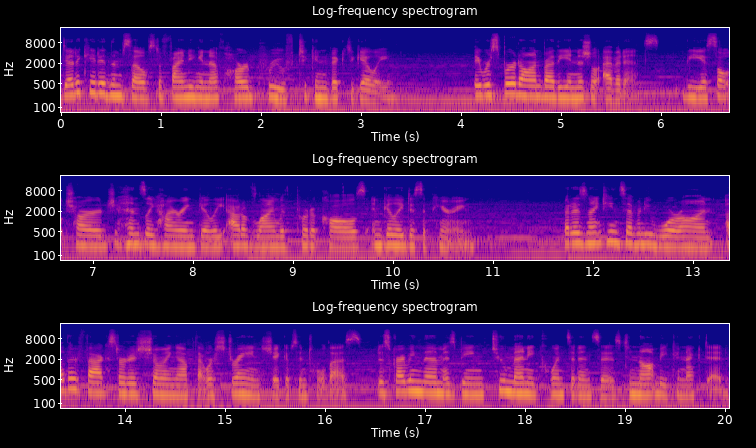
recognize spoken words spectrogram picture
dedicated themselves to finding enough hard proof to convict Gilly. They were spurred on by the initial evidence the assault charge, Hensley hiring Gilly out of line with protocols, and Gilly disappearing. But as 1970 wore on, other facts started showing up that were strange, Jacobson told us, describing them as being too many coincidences to not be connected.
